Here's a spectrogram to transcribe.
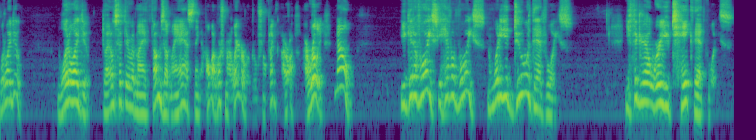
What do I do? What do I do? Do I don't sit there with my thumbs up my ass thinking, oh, I wish my leader would do something. I, I really no. You get a voice. You have a voice, and what do you do with that voice? You figure out where you take that voice.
